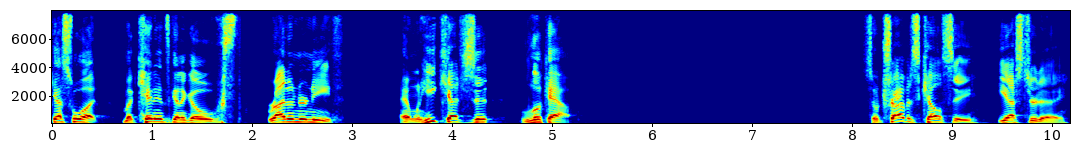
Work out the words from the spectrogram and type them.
Guess what? McKinnon's going to go right underneath. And when he catches it, look out. So Travis Kelce yesterday,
